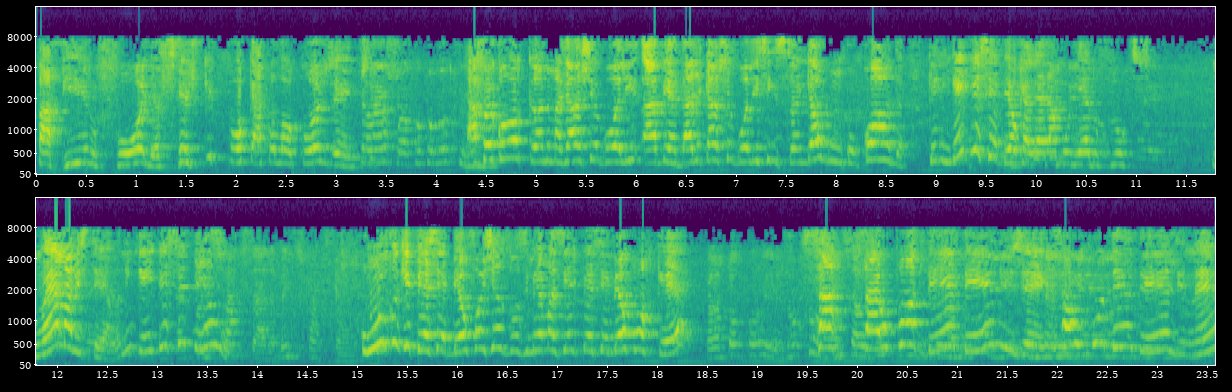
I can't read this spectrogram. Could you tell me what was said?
papiro, folha, seja o que for que ela colocou, gente. Então ela só foi colocando. Ela foi colocando, mas ela chegou ali, a verdade é que ela chegou ali sem sangue algum, concorda? Porque ninguém percebeu que ela era a mulher do fluxo. Não é, Maristela? Ninguém Bem percebeu. disfarçada, bem disfarçada. O único que percebeu foi Jesus, e mesmo assim ele percebeu por quê? Ela tocou ele. Sa saiu o poder dele, gente. Saiu o poder dele, né?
